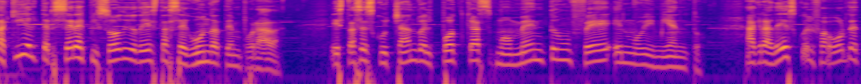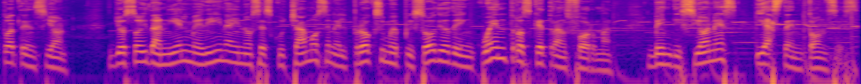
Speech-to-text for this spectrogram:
Hasta aquí el tercer episodio de esta segunda temporada. Estás escuchando el podcast Momentum Fe en Movimiento. Agradezco el favor de tu atención. Yo soy Daniel Medina y nos escuchamos en el próximo episodio de Encuentros que Transforman. Bendiciones y hasta entonces.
